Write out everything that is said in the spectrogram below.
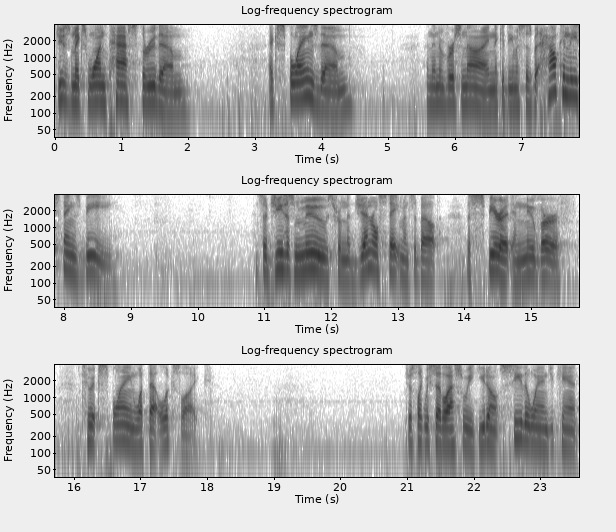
Jesus makes one pass through them, explains them. And then in verse 9, Nicodemus says, But how can these things be? And so Jesus moves from the general statements about the Spirit and new birth to explain what that looks like. Just like we said last week, you don't see the wind, you can't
